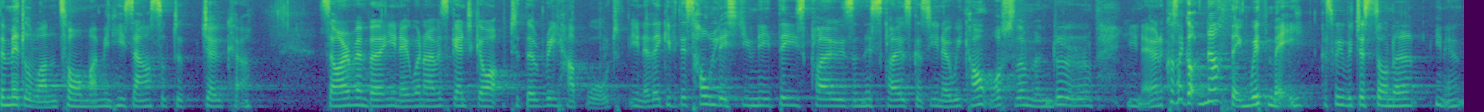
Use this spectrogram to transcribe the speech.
the middle one, Tom, I mean, he's our sort of joker. So I remember, you know, when I was going to go up to the rehab ward, you know, they give you this whole list. You need these clothes and this clothes because, you know, we can't wash them and, uh, you know. And of course, I got nothing with me because we were just on a, you know,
